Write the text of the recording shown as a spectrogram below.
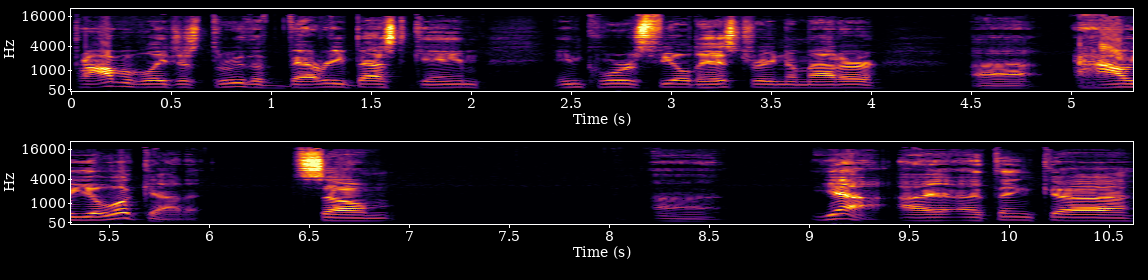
probably just threw the very best game in Coors Field history, no matter uh, how you look at it. So, uh, yeah, I, I think uh,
